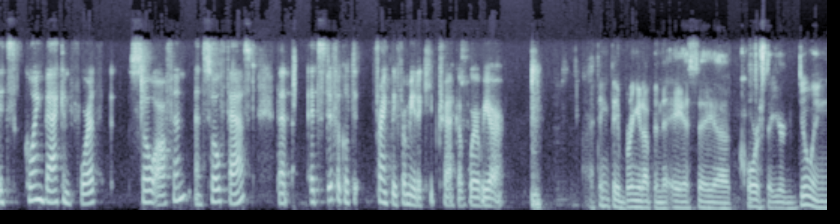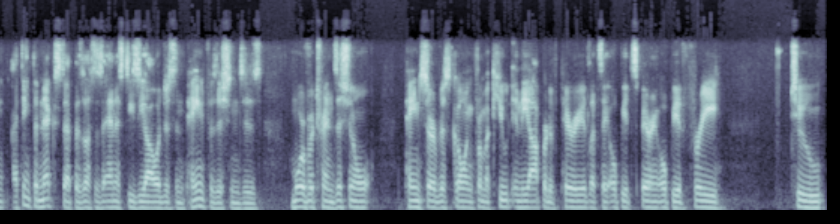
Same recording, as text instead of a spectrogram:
it's going back and forth so often and so fast that it's difficult, to, frankly, for me to keep track of where we are. I think they bring it up in the ASA uh, course that you're doing. I think the next step as us as anesthesiologists and pain physicians is more of a transitional pain service going from acute in the operative period, let's say opiate sparing, opiate free, to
